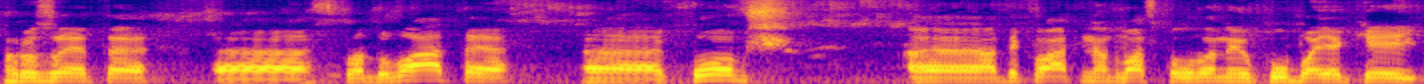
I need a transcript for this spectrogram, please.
грузити, е, складувати, е, ковш адекватний на 2,5 куба, який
